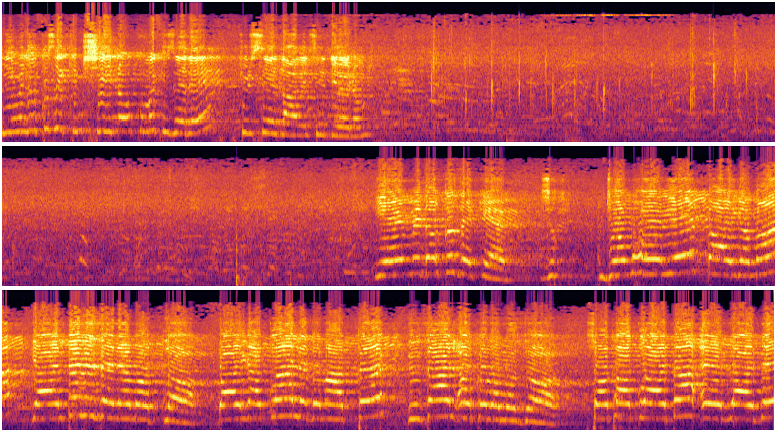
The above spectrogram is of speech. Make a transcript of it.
29 Ekim şiirini okumak üzere kürsüye davet ediyorum. Ekim Cum- Cumhuriyet bayramı geldi bize ne mutlu. Bayraklarla donattık güzel okulumuzu. Sokaklarda, evlerde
